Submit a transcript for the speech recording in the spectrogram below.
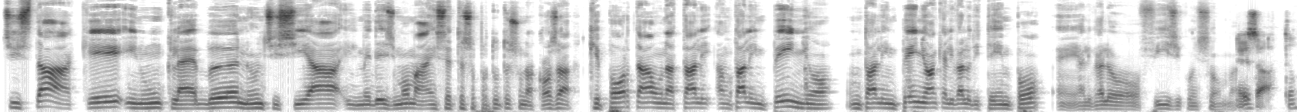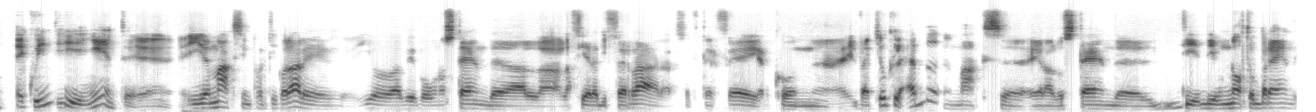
ci sta che in un club non ci sia il medesimo mindset, soprattutto su una cosa che porta a, tale, a un tale impegno, un tale impegno anche a livello di tempo e a livello fisico, insomma. Esatto. E quindi niente, io e Max in particolare io avevo uno stand alla, alla fiera di Ferrara, Software Fair, con eh, il vecchio club, Max eh, era lo stand di, di un noto brand,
